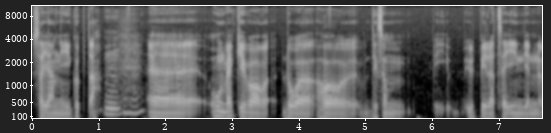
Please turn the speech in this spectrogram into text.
Sayani Gupta. Mm. Eh, hon verkar ju vara då ha liksom utbildat sig i Indien, eh,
